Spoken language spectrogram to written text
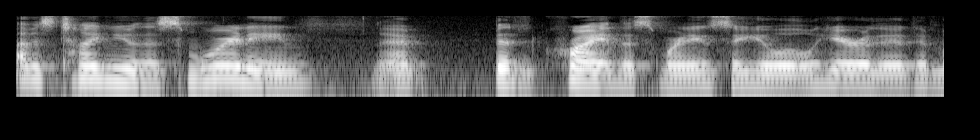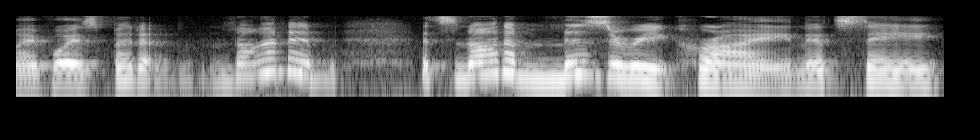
I was telling you this morning I've been crying this morning so you'll hear it in my voice but uh, not a it's not a misery crying. It's a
